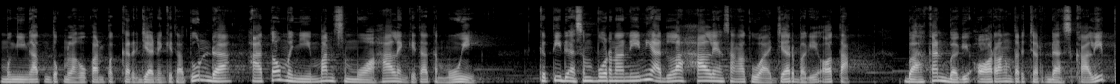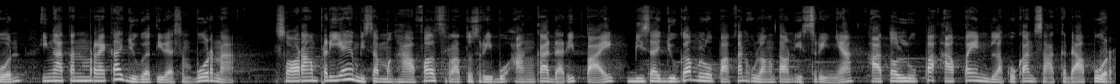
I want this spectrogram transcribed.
mengingat untuk melakukan pekerjaan yang kita tunda, atau menyimpan semua hal yang kita temui. Ketidaksempurnaan ini adalah hal yang sangat wajar bagi otak. Bahkan bagi orang tercerdas sekalipun, ingatan mereka juga tidak sempurna Seorang pria yang bisa menghafal 100 ribu angka dari pi bisa juga melupakan ulang tahun istrinya atau lupa apa yang dilakukan saat ke dapur.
